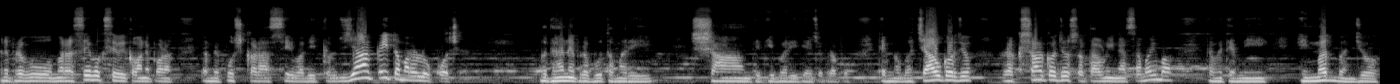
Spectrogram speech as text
અને પ્રભુ અમારા સેવક સેવિકાઓને પણ તમે પુષ્કળ આશીર્વાદિત કરજો. જ્યાં કંઈ તમારા લોકો છે, બધાને પ્રભુ તમારી શાંતિથી ભરી દેજો પ્રભુ. તેમનો બચાવ કરજો, રક્ષણ કરજો સતાવણીના સમયમાં. તમે તેમની હિંમત બનજો.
